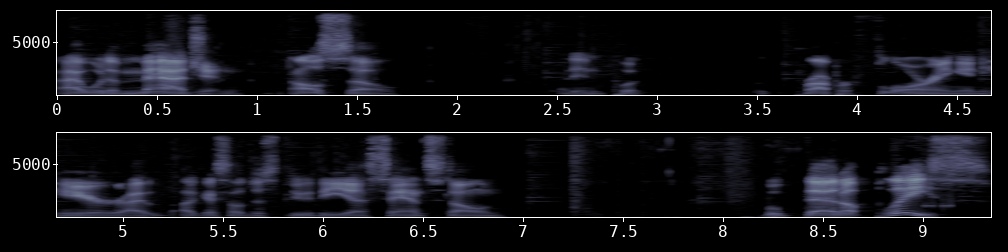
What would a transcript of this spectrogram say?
I would imagine. Also, I didn't put proper flooring in here. I, I guess I'll just do the uh, sandstone. Boop that up, please.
